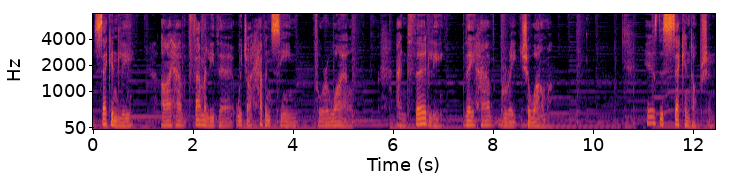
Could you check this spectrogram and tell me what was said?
Secondly, I have family there which I haven't seen for a while. And thirdly, they have great shawarma. Here's the second option.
